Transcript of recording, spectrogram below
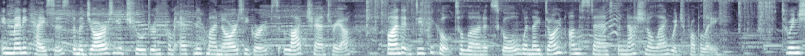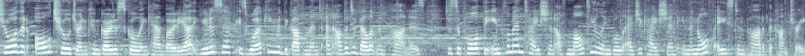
In many cases, the majority of children from ethnic minority groups, like Chantria, find it difficult to learn at school when they don't understand the national language properly. To ensure that all children can go to school in Cambodia, UNICEF is working with the government and other development partners to support the implementation of multilingual education in the northeastern part of the country,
